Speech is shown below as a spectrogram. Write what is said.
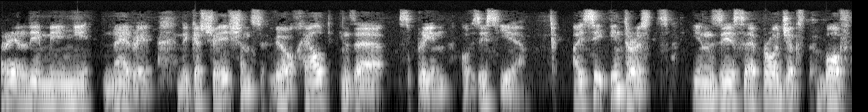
preliminary negotiations were held in the spring of this year. I see interests in these uh, projects both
